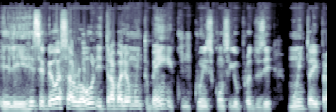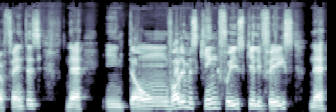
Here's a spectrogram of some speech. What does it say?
ele recebeu essa role e trabalhou muito bem e com, com isso conseguiu produzir muito aí para fantasy, né? Então, Volumes King foi isso que ele fez, né?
